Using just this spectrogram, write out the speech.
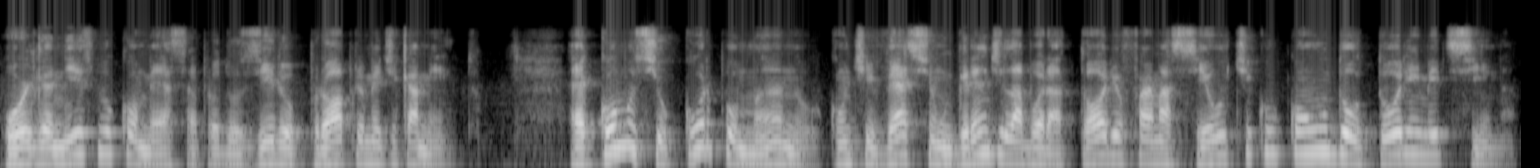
O organismo começa a produzir o próprio medicamento. É como se o corpo humano contivesse um grande laboratório farmacêutico com um doutor em medicina.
